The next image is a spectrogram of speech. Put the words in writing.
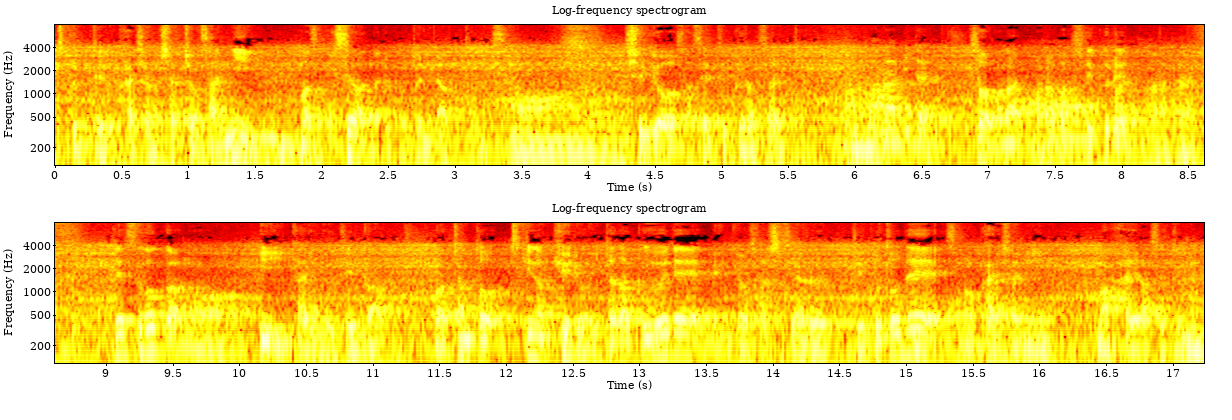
作ってる会社の社長さんにまずお世話になることになったんです、あ修行させてくださいと。あの学びたいと。そう学学ばせてくれる、はいはいはいですごくあのいい待遇というか、まあ、ちゃんと月の給料をいただく上で勉強させてやるっていうことでその会社にまあ入らせてもらっ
